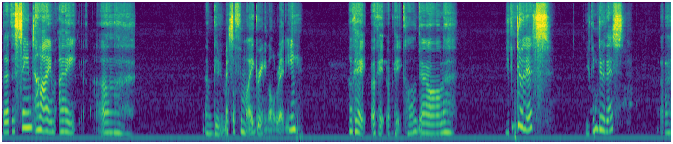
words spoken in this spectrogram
but at the same time, I. Uh, I'm giving myself a migraine already. Okay, okay, okay, calm down. You can do this. You can do this. Uh,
